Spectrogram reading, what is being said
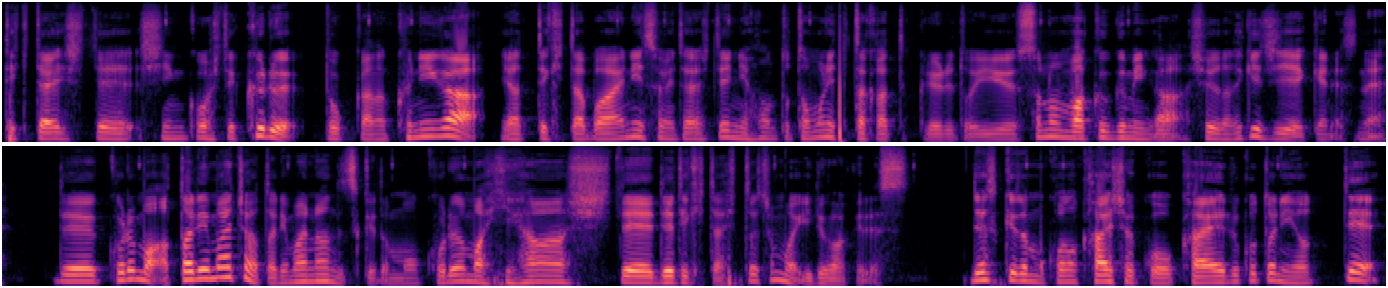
敵対して侵攻してくるどっかの国がやってきた場合にそれに対して日本と共に戦ってくれるというその枠組みが集団的自衛権ですね。で、これも当たり前っちゃ当たり前なんですけどもこれをま批判して出てきた人たちもいるわけです。ですけどもこの解釈を変えることによって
